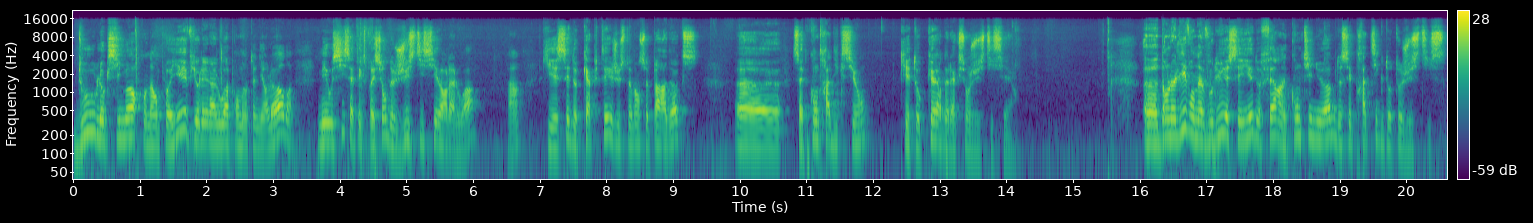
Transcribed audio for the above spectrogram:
D'où l'oxymore qu'on a employé, violer la loi pour maintenir l'ordre, mais aussi cette expression de justicier hors la loi, hein, qui essaie de capter justement ce paradoxe, euh, cette contradiction qui est au cœur de l'action justicière. Euh, dans le livre, on a voulu essayer de faire un continuum de ces pratiques d'auto-justice.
